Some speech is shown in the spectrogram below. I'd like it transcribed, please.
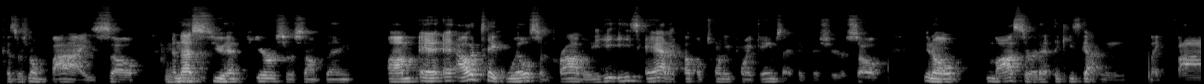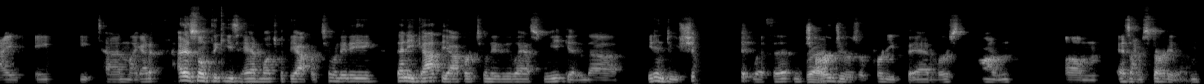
because there's no buys. So mm-hmm. unless you had Pierce or something, um, and, and, I would take Wilson probably. He, he's had a couple 20 point games, I think, this year. So, you know, Mostert, I think he's gotten like five, eight, eight, 10. Like, I, I just don't think he's had much with the opportunity. Then he got the opportunity last week and uh, he didn't do shit with it. And Chargers right. are pretty bad versus run um, as I'm starting them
